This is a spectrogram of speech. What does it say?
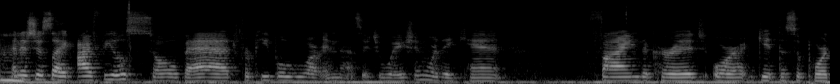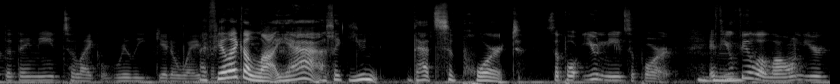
Mm. And it's just like I feel so bad for people who are in that situation where they can't find the courage or get the support that they need to like really get away I feel like a lot. Yeah, it's like you that support. support you need support if Mm-hmm. you feel alone you're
